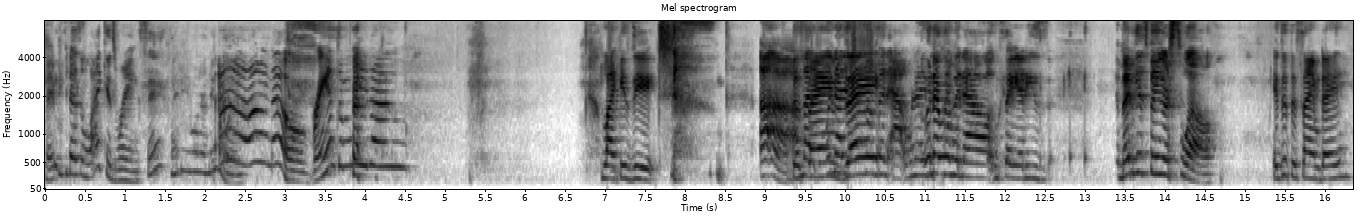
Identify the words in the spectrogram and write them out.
Maybe he doesn't like his ring, sis. Maybe he want a new one. I don't know. Randomly though. Like, is it? Uh-uh. The I'm not- same we're not day- Even coming out. We're not we're even not- coming out and saying he's. Maybe his fingers swell. Is it the same day?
